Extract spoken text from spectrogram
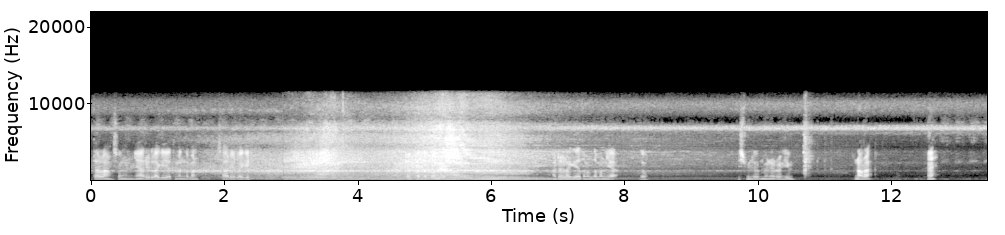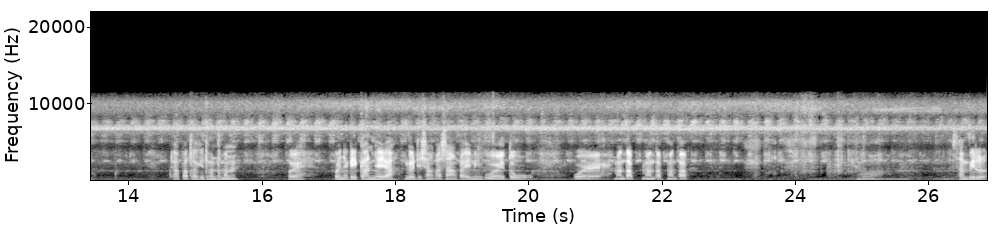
Kita langsung nyari lagi ya teman-teman. Cari lagi. Dapat apa enggak ada lagi ya teman-teman ya? Tuh. Bismillahirrahmanirrahim. Nora Hah? dapat lagi teman-teman. Weh banyak ikannya ya. Nggak disangka-sangka ini. Wah itu. Weh mantap mantap mantap. Wah, sambil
